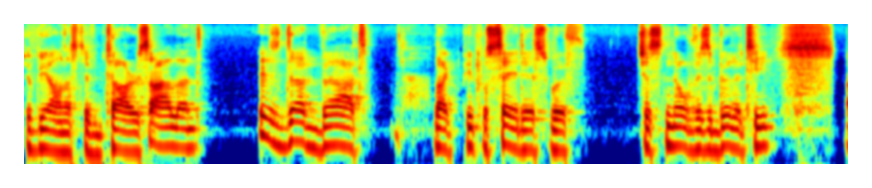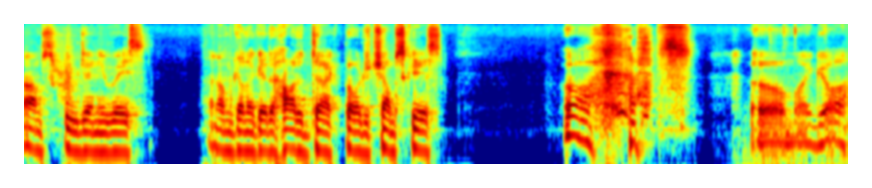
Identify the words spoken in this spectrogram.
To be honest, if Tharis Island is that bad, like people say this with just no visibility, I'm screwed anyways. And I'm gonna get a heart attack by the jump scares. Oh, oh my god.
